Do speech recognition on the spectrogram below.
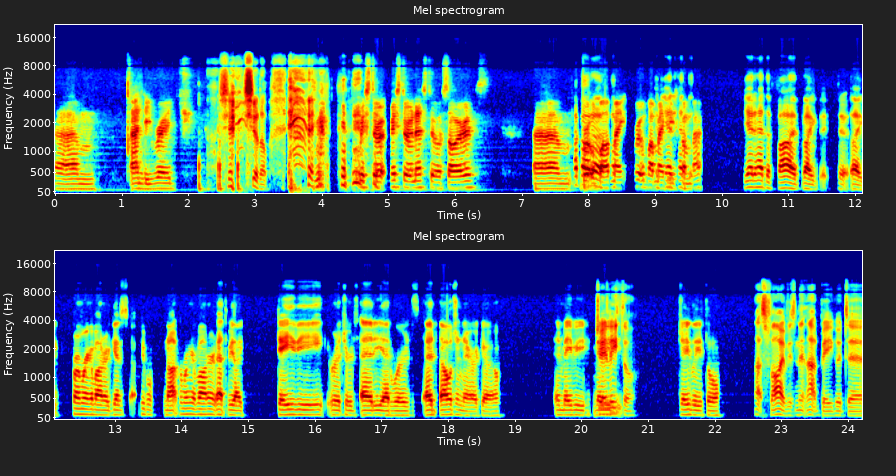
um, Andy Ridge, Shut up. Mr. Mr. Ernesto Osiris, Um, How about, Brutal Bob how- made Brutal Bob if made his comeback. You had to have the five like to, like from Ring of Honor against people not from Ring of Honor. It had to be like Davey Richards, Eddie Edwards, Ed, El Generico, and maybe Jay Lethal. Jay Lethal. That's five, isn't it? That'd be a good uh,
